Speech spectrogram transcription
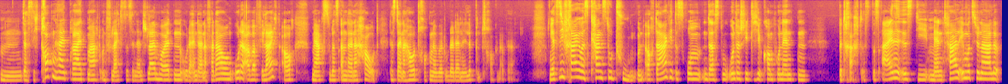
mm, dass sich Trockenheit breit macht und vielleicht ist das in deinen Schleimhäuten oder in deiner Verdauung oder aber vielleicht auch merkst du das an deiner Haut, dass deine Haut trockener wird oder deine Lippen trockener werden. Jetzt ist die Frage, was kannst du tun? Und auch da geht es darum, dass du unterschiedliche Komponenten betrachtest. Das eine ist die mental-emotionale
